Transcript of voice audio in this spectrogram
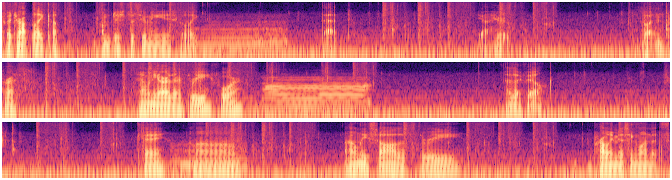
If I drop, like, up... I'm just assuming you just go, like... That. Yeah, here. Button press. How many are there? Three? Four? As I fail. Okay. Um, I only saw the three. Probably missing one that's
